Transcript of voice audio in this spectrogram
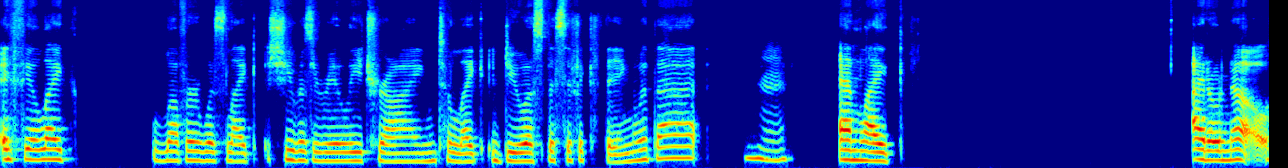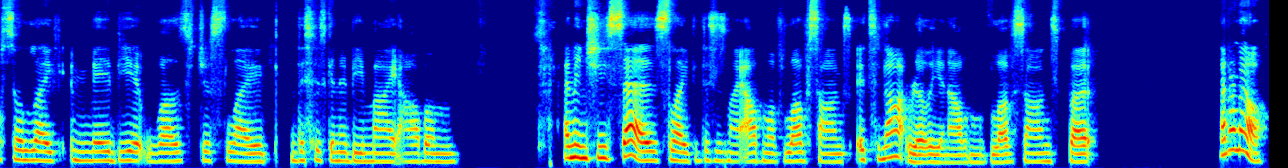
I feel like Lover was like, she was really trying to, like, do a specific thing with that Mhm. and like I don't know. So like maybe it was just like this is going to be my album. I mean, she says like this is my album of love songs. It's not really an album of love songs, but I don't know.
